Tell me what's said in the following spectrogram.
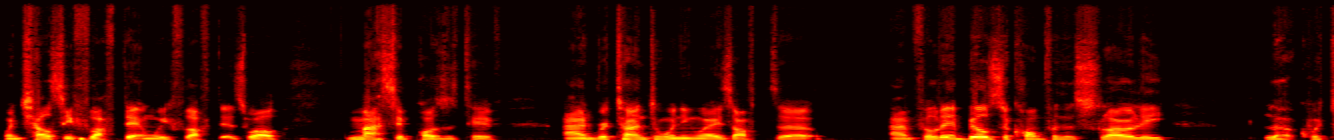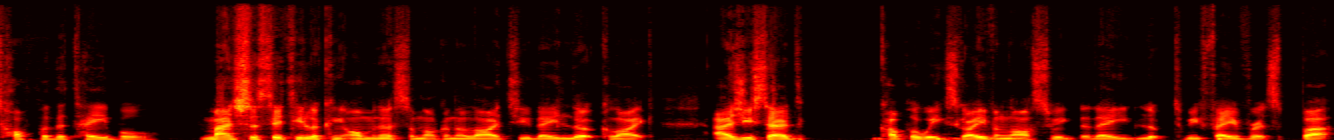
when Chelsea fluffed it and we fluffed it as well? Massive positive and return to winning ways after Anfield. It builds the confidence slowly. Look, we're top of the table. Manchester City looking ominous. I'm not going to lie to you. They look like, as you said a couple of weeks ago, even last week, that they look to be favourites. But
